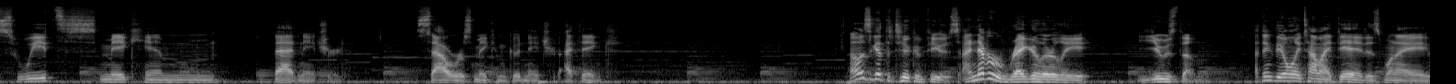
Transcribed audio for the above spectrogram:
Sweets make him bad-natured. Sours make him good-natured, I think. I always get the two confused. I never regularly use them. I think the only time I did is when I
